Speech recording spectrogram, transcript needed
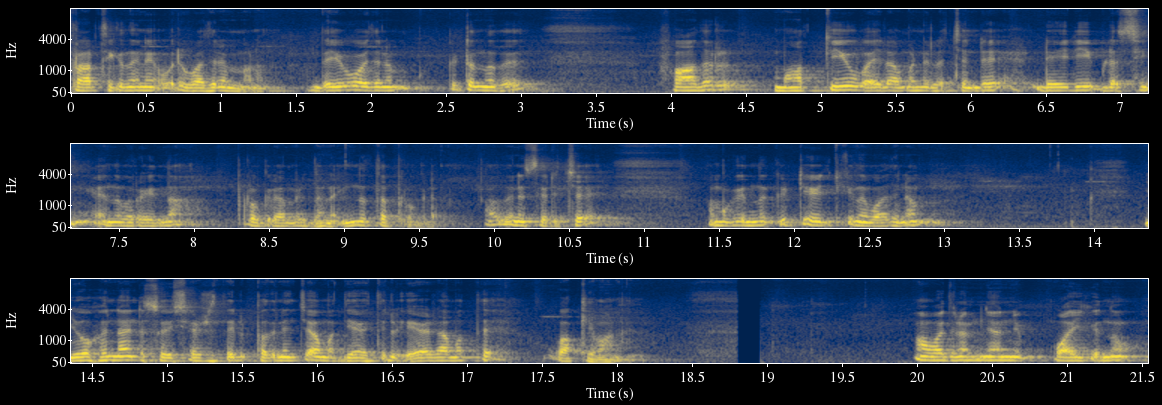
പ്രാർത്ഥിക്കുന്നതിന് ഒരു വചനം വേണം. ദൈവവചനം കിട്ടുന്നത് ഫാദർ മാത്യു വയലാമണ്ണിൽ അച്ഛന്റെ ഡെയിലി ബ്ലെസ്സിങ് എന്ന് പറയുന്ന പ്രോഗ്രാമിൽ നിന്നാണ് ഇന്നത്തെ പ്രോഗ്രാം. അതനുസരിച്ച് നമുക്ക് ഇന്ന് കിട്ടിയിരിക്കുന്ന വചനം യോഹന്നാന്റെ സുവിശേഷത്തിൽ പതിനഞ്ചാം അധ്യായത്തിൽ ഏഴാമത്തെ വാക്യമാണ്. ആ വചനം ഞാൻ വായിക്കുന്നു.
